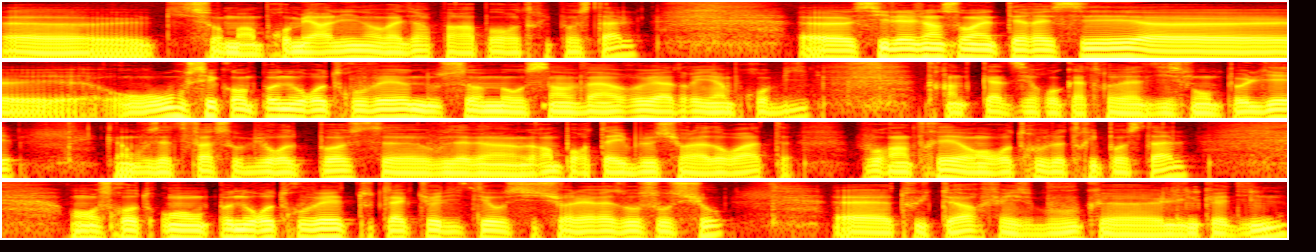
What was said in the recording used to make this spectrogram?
euh, qui sont en première ligne, on va dire, par rapport au tripostal. Euh, si les gens sont intéressés, euh, où c'est qu'on peut nous retrouver? Nous sommes au 120 rue Adrien Proby, 34 090 Montpellier. Quand vous êtes face au bureau de poste, vous avez un grand portail bleu sur la droite. Vous rentrez, on retrouve le tripostal. On, se on peut nous retrouver toute l'actualité aussi sur les réseaux sociaux, Twitter, Facebook, LinkedIn.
